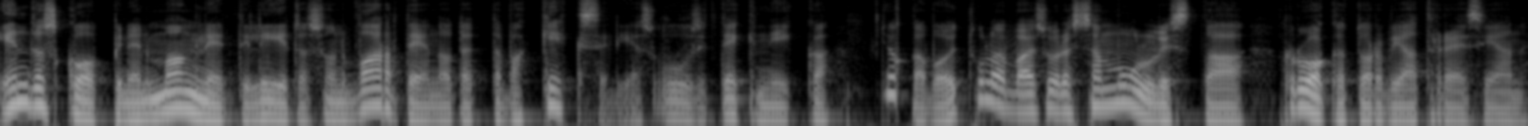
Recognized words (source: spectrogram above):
Endoskooppinen magneettiliitos on varteen otettava kekseliäs uusi tekniikka, joka voi tulevaisuudessa mullistaa ruokatorviatreesian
